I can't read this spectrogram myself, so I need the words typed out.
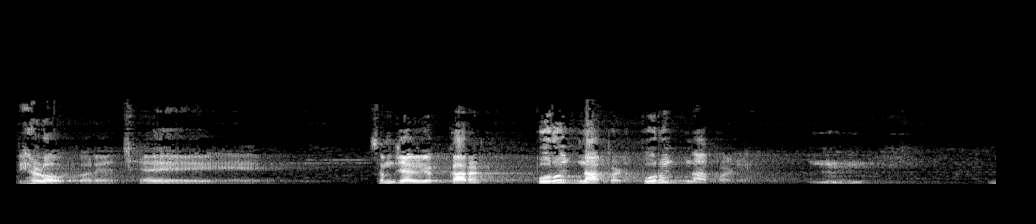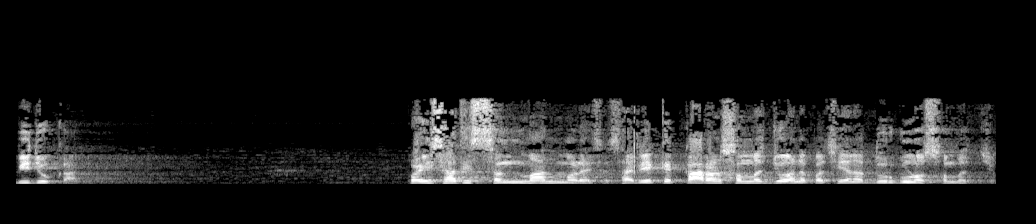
ભેળો કરે છે. સમજાવ્યું એક કારણ? પૂરું જ ના પડે પૂરું જ ના પડે. બીજું કારણ. પૈસાથી સન્માન મળે છે. સાહેબ, એક એક કારણ સમજજો અને પછી એના દુર્ગુણો સમજજો.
